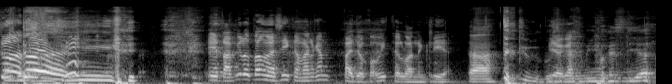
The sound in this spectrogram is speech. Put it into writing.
Dor. Dor. Eh tapi lo tau gak sih kemarin kan Pak Jokowi ke luar negeri ya? Ah, Iya kan? Bahas dia.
